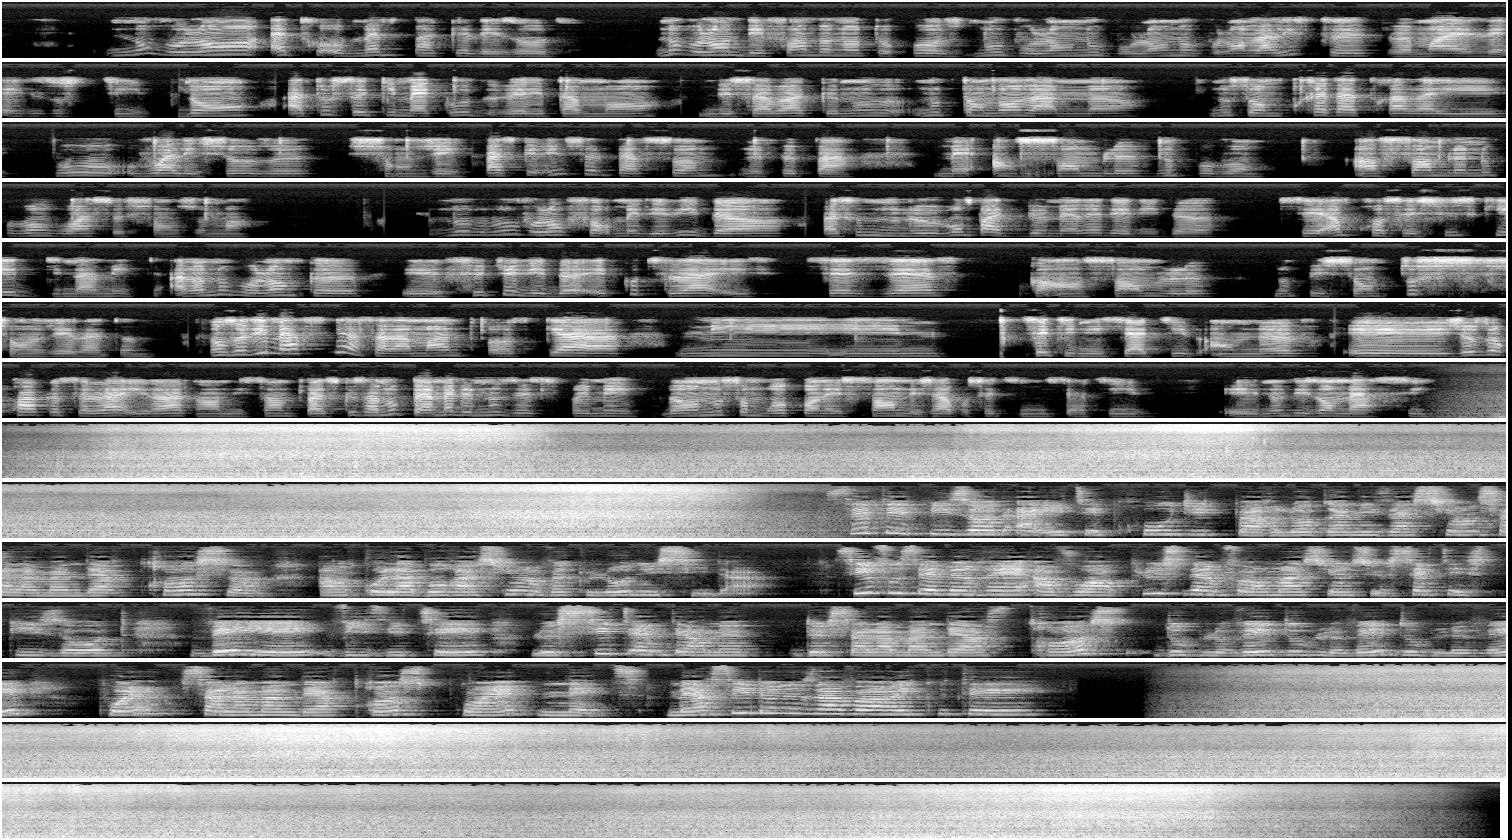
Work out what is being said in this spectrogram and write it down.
nous voulons être au même pas que les autres. Nous voulons défendre notre cause. Nous voulons, nous voulons, nous voulons. La liste, vraiment, elle est exhaustive. Donc, à tous ceux qui m'écoutent véritablement, de savoir que nous, nous tendons la main, nous sommes prêts à travailler pour voir les choses changer. Parce qu'une seule personne ne peut pas. Mais ensemble, nous pouvons. Ensemble, nous pouvons voir ce changement. Nous, nous voulons former des leaders parce que nous ne devons pas demeurer des leaders c'est un processus qui est dynamique. Alors nous voulons que les futurs leaders écoutent cela et s'exercent qu'ensemble, nous puissions tous changer la donne. Donc je dis merci à Salamandre qui a mis cette initiative en œuvre et je crois que cela ira grandissant parce que ça nous permet de nous exprimer. Donc nous sommes reconnaissants déjà pour cette initiative et nous disons merci. Épisode a été produit par l'organisation Salamander Cross en collaboration avec l'ONU-SIDA. Si vous aimeriez avoir plus d'informations sur cet épisode, veuillez visiter le site internet de Salamander Trust www.salamandertrust.net. Merci de nous avoir écoutés.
